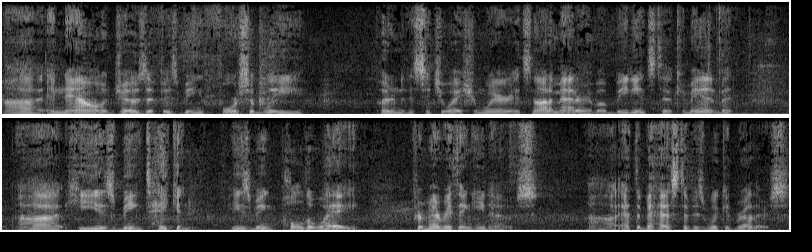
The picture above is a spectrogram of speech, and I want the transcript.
uh, and now Joseph is being forcibly put into the situation where it's not a matter of obedience to command, but uh, he is being taken. He's being pulled away from everything he knows uh, at the behest of his wicked brothers.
